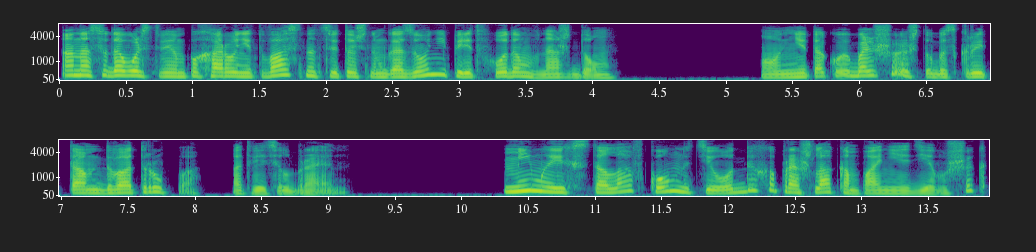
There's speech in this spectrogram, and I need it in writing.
Она с удовольствием похоронит вас на цветочном газоне перед входом в наш дом. Он не такой большой, чтобы скрыть там два трупа, ответил Брайан. Мимо их стола в комнате отдыха прошла компания девушек,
